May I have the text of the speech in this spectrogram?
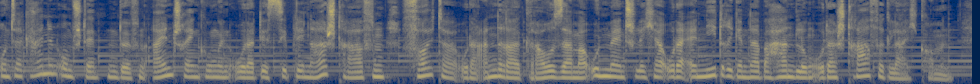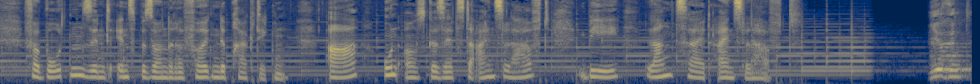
unter keinen Umständen dürfen Einschränkungen oder Disziplinarstrafen, Folter oder anderer grausamer, unmenschlicher oder erniedrigender Behandlung oder Strafe gleichkommen. Verboten sind insbesondere folgende Praktiken. A. Unausgesetzte Einzelhaft. B. Langzeiteinzelhaft. Wir sind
